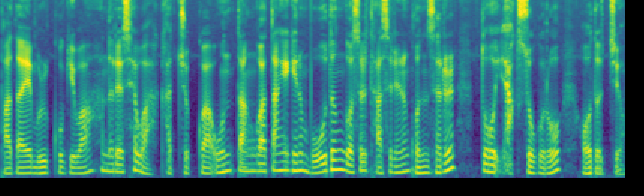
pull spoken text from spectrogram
바다의 물고기와 하늘의 새와 가축과 온 땅과 땅에 기는 모든 것을 다스리는 권세를 또 약속으로 얻었지요.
